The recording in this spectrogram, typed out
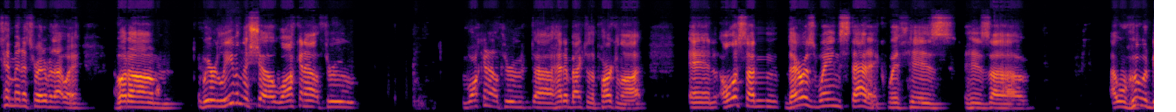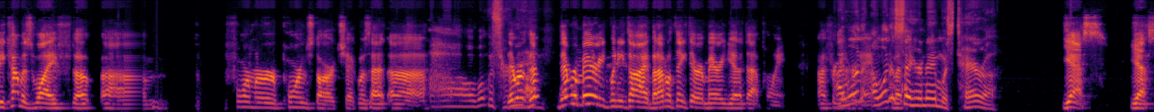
ten minutes right over that way. But um, we were leaving the show, walking out through, walking out through, uh, headed back to the parking lot, and all of a sudden there was Wayne Static with his his uh, uh, who would become his wife, the um, former porn star chick. Was that uh? Oh, what was her They were they, name? they were married when he died, but I don't think they were married yet at that point. I forget. I want I want to say her name was Tera, yes, yes.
